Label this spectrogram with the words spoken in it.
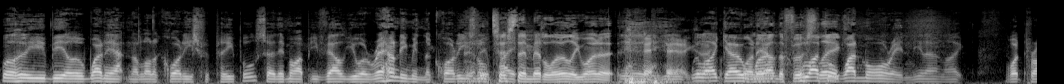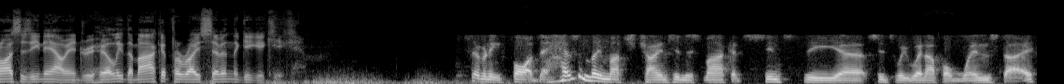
Well, he'll be a one out in a lot of quaddies for people, so there might be value around him in the quaddies. It'll test pay- their metal early, won't it? Yeah, yeah. Will I go One one, out the first Will I put one more in? You know, like What price is he now, Andrew Hurley? The market for race seven, the Giga Kick. 75. There hasn't been much change in this market since the uh, since we went up on Wednesday.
